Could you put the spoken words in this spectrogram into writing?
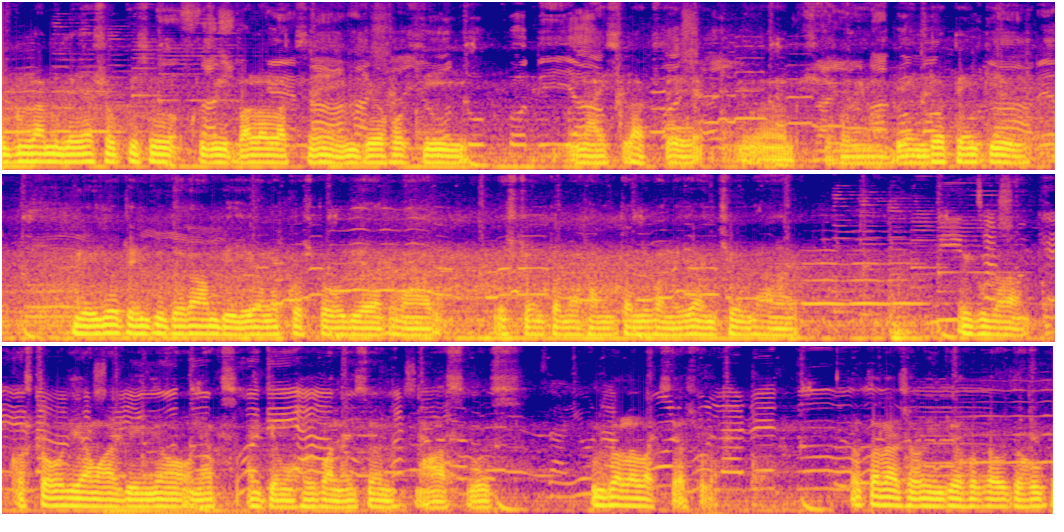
এগুলো আমি লইয়া সব কিছু খুবই ভালো লাগছে এনজয় করছি নাইস লাগছে বেন্ডো থ্যাংক ইউ বিয়েও থ্যাংক ইউ যারা আমি অনেক কষ্ট করি আর তোমার রেস্টুরেন্টটা না টানি বানিয়ে আনছেন আর এগুলা কষ্ট করি আমার বিভিন্ন অনেক আইটেম বানাইছেন, মাছ গোস খুবই ভালো লাগছে আসলে। তারা সব এনজয় করাও তো হোক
